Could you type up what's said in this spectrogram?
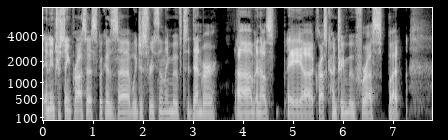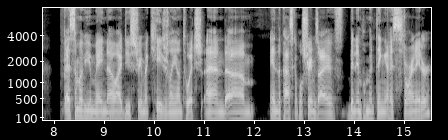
an interesting process because uh, we just recently moved to Denver, um, and that was a uh, cross country move for us. But as some of you may know, I do stream occasionally on Twitch, and um, in the past couple streams, I've been implementing a Storinator.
